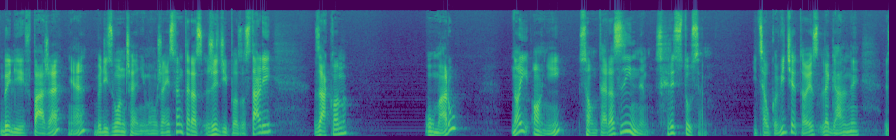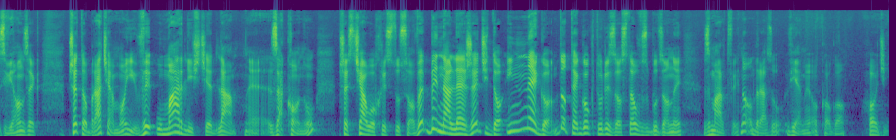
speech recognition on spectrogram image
byli w parze, nie? byli złączeni małżeństwem, teraz Żydzi pozostali, zakon umarł, no i oni są teraz z innym, z Chrystusem. I całkowicie to jest legalny związek. Przeto, bracia moi, wy umarliście dla e, zakonu przez ciało Chrystusowe, by należeć do innego, do tego, który został wzbudzony z martwych. No od razu wiemy, o kogo chodzi.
